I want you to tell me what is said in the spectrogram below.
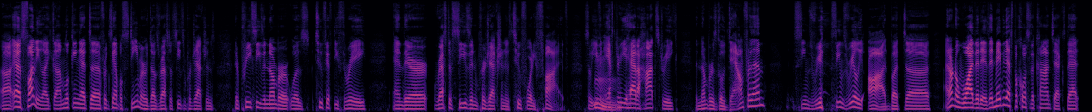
Uh, yeah, it's funny. Like I'm looking at, uh, for example, Steamer, who does rest of season projections. Their preseason number was 253, and their rest of season projection is 245. So even after he had a hot streak, the numbers go down for them. Seems re- seems really odd, but uh, I don't know why that is. And maybe that's because of the context that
